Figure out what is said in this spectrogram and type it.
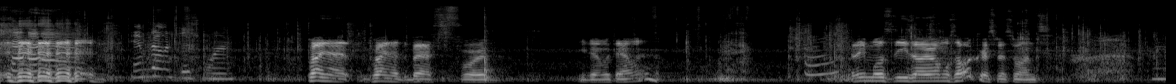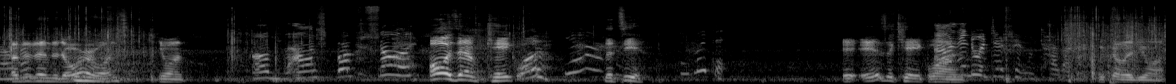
Him done with this one. Probably not probably not the best for you done with that one? I think most of these are almost all Christmas ones. Other than the door ones. You want Oh, that one's broke. No, Oh, is that a cake one? yeah. Let's see. I like it. It is a cake one. I'm gonna do a different color. What color do you want?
